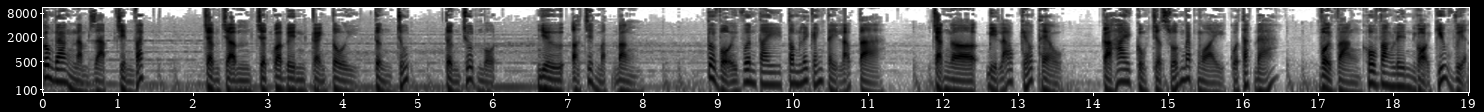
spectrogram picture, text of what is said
cũng đang nằm dạp trên vách, chậm chậm trượt qua bên cạnh tôi từng chút, từng chút một, như ở trên mặt bằng. Tôi vội vươn tay tóm lấy cánh tay lão tà, chẳng ngờ bị lão kéo theo, cả hai cùng trượt xuống mép ngoài của tắc đá, vội vàng hô vang lên gọi cứu viện.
